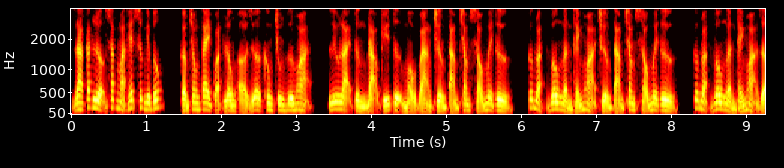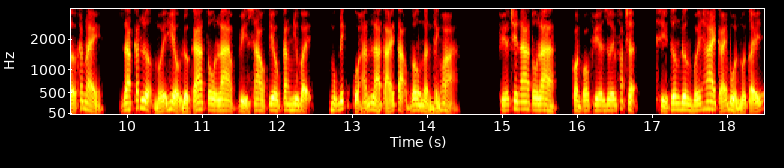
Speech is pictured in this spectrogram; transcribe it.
Ra cắt lượng sắc mặt hết sức nghiêm túc cầm trong tay quạt lông ở giữa không trung hư họa lưu lại từng đạo ký tự màu vàng chương 864, cướp đoạt vô ngần thánh hỏa chương 864, cướp đoạt vô ngần thánh hỏa giờ khắc này ra cắt lượng mới hiểu được a tô la vì sao tiêu căng như vậy mục đích của hắn là tái tạo vô ngần thánh hỏa. Phía trên a tô la còn có phía dưới pháp trận thì tương đương với hai cái buồn nuốt ấy.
